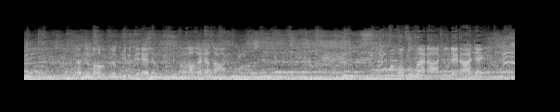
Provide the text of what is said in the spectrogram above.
ပြီးတော့သူမဟုတ်ဘူးလို့ပြီးလို့ပြတဲ့လို့အောက်ကတက်စားဟိုဘူးပန်တာတူတယ်တားကြိုက်တယ်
